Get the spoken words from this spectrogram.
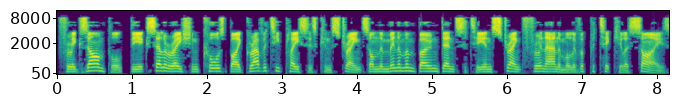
For example, the acceleration caused by gravity places constraints on the minimum bone density and strength for an animal of a particular size.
